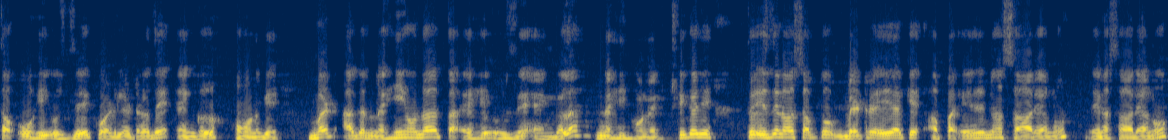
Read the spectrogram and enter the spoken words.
ਤਾਂ ਉਹੀ ਉਸਦੇ ਕੁਆਡਰੀਲੇਟਰਲ ਦੇ ਐਂਗਲ ਹੋਣਗੇ। ਬਟ ਅਗਰ ਨਹੀਂ ਆਉਂਦਾ, ਤਾਂ ਇਹ ਉਸਦੇ ਐਂਗਲ ਨਹੀਂ ਹੋਣੇ। ਠੀਕ ਹੈ ਜੀ? ਤਾਂ ਇਸ ਦੇ ਨਾਲ ਸਭ ਤੋਂ ਬੈਟਰ ਇਹ ਹੈ ਕਿ ਆਪਾਂ ਇਹਨਾਂ ਸਾਰਿਆਂ ਨੂੰ, ਇਹਨਾਂ ਸਾਰਿਆਂ ਨੂੰ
